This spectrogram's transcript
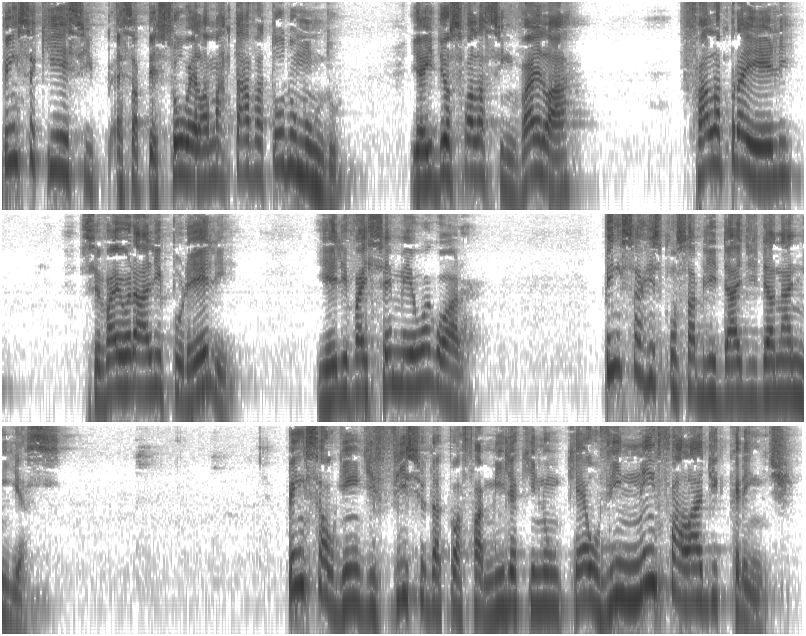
Pensa que esse, essa pessoa, ela matava todo mundo. E aí Deus fala assim: vai lá, Fala para ele, você vai orar ali por ele, e ele vai ser meu agora. Pensa a responsabilidade de Ananias. Pensa alguém difícil da tua família que não quer ouvir nem falar de crente.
